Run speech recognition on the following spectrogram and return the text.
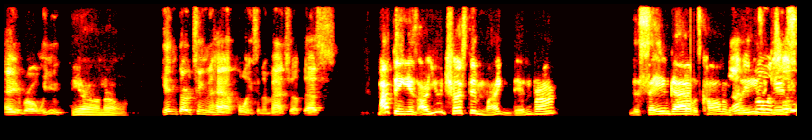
Hey, bro, when you You don't know. getting 13 and a half points in a matchup, that's My thing is, are you trusting Mike Denbrock? The same guy that was calling now plays against.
